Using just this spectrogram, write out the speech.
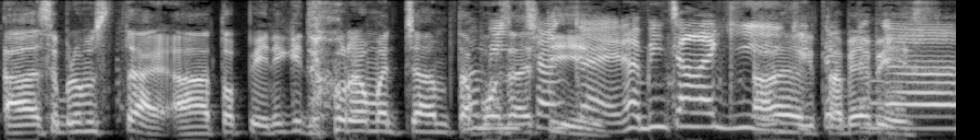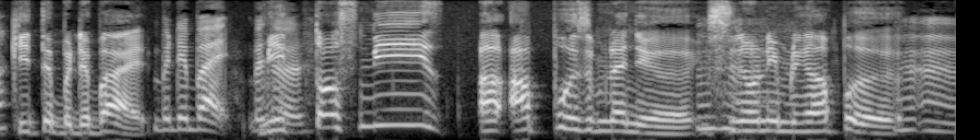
uh, sebelum start uh, topik ni kita orang macam tak puas hati. Membincangkan Dah bincang lagi Ah, Kita tak tengah Kita berdebat. Berdebat Betul Mitos ni uh, apa sebenarnya? Mm-hmm. Sinonim dengan apa? Mm-hmm.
